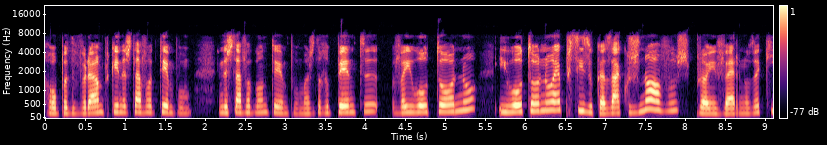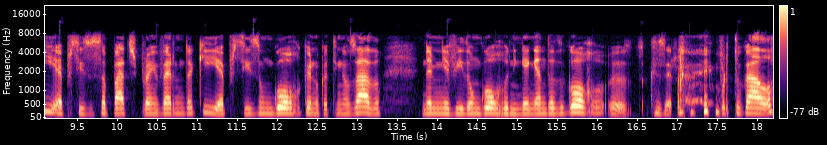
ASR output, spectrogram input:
roupa de verão, porque ainda estava tempo, ainda estava bom tempo, mas de repente veio o outono e o outono é preciso casacos novos para o inverno daqui, é preciso sapatos para o inverno daqui, é preciso um gorro que eu nunca tinha usado na minha vida, um gorro, ninguém anda de gorro, eh, quer dizer, em Portugal,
